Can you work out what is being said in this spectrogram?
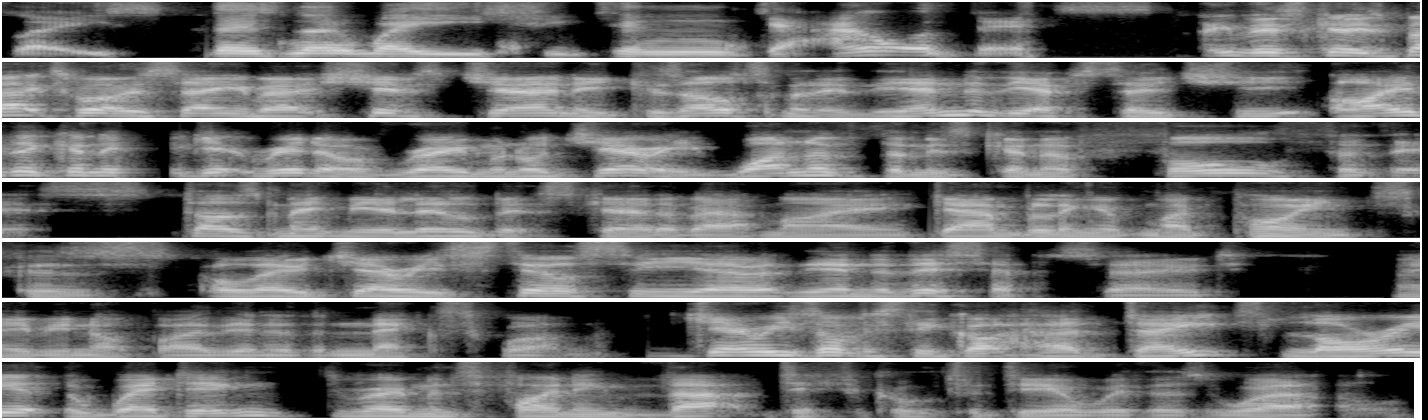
place. There's no way she can get out of this. This goes back to what I was saying about Shiv's journey, because ultimately at the end of the episode, she either going to get rid of Roman or Gerri. One of them is going to fall for this. Does make me a little bit scared about my gambling of my points, because although Gerri's still CEO at the end of this episode, maybe not by the end of the next one. Gerri's obviously got her date, Laurie, at the wedding. Roman's finding that difficult to deal with as well.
